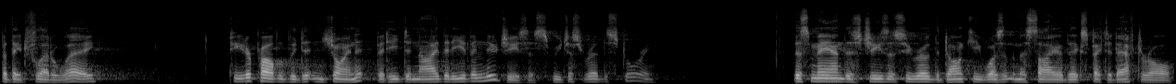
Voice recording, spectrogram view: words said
but they'd fled away. Peter probably didn't join it, but he denied that he even knew Jesus. We just read the story. This man, this Jesus who rode the donkey, wasn't the Messiah they expected after all.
